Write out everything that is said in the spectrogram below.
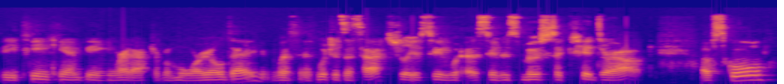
the teen camp being right after Memorial Day, with, which is essentially as soon as soon as most kids are out of school,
